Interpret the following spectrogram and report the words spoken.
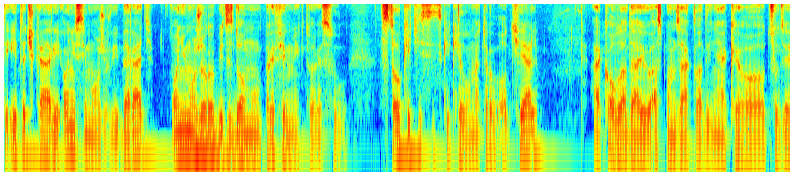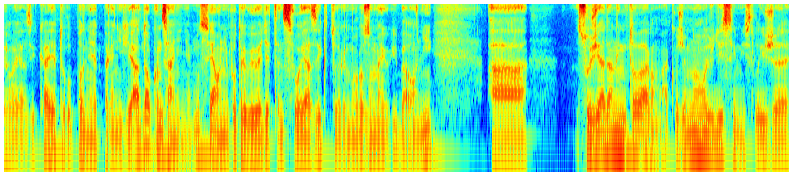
Tí ITčkári, oni si môžu vyberať, oni môžu robiť z domu pre firmy, ktoré sú stovky tisícky kilometrov odtiaľ, ak ovládajú aspoň základy nejakého cudzieho jazyka, je to úplne pre nich, a dokonca ani nemusia, oni potrebujú vedieť ten svoj jazyk, ktorému rozumejú iba oni a sú žiadaným tovarom. Akože mnoho ľudí si myslí, že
